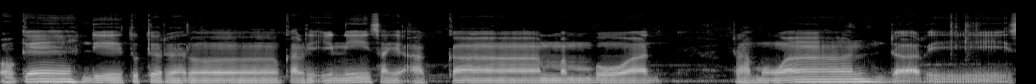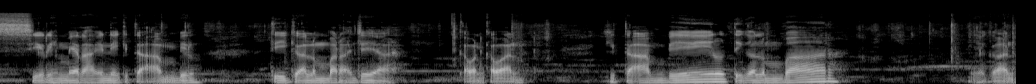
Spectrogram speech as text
Oke, di tutorial kali ini saya akan membuat ramuan dari sirih merah ini. Kita ambil tiga lembar aja ya kawan-kawan. Kita ambil tiga lembar ya kan?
